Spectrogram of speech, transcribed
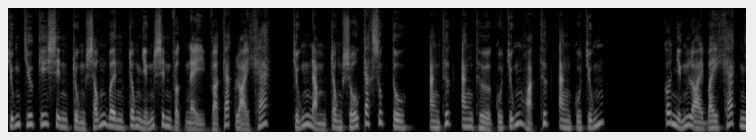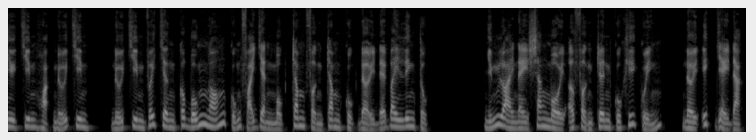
Chúng chứa ký sinh trùng sống bên trong những sinh vật này và các loài khác, chúng nằm trong số các xúc tu, ăn thức ăn thừa của chúng hoặc thức ăn của chúng. Có những loài bay khác như chim hoặc nửa chim, nửa chim với chân có bốn ngón cũng phải dành 100% cuộc đời để bay liên tục. Những loài này săn mồi ở phần trên của khí quyển, nơi ít dày đặc,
